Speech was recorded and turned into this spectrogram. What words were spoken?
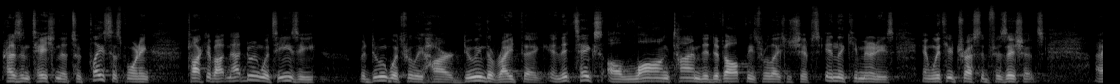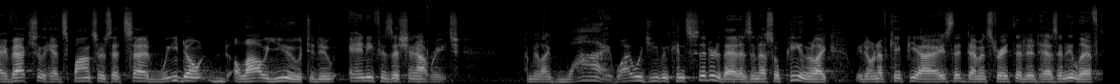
presentation that took place this morning talked about not doing what's easy, but doing what's really hard, doing the right thing. And it takes a long time to develop these relationships in the communities and with your trusted physicians. I've actually had sponsors that said, We don't allow you to do any physician outreach. I mean, like, why? Why would you even consider that as an SOP? And they're like, we don't have KPIs that demonstrate that it has any lift.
